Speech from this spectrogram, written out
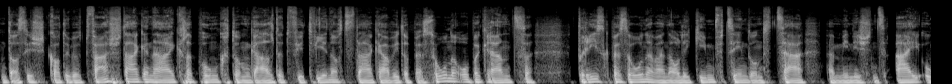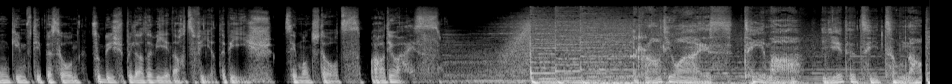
Und das ist gerade über die Festtage ein heikler Punkt. Um gelten für die Weihnachtstage auch wieder Personenobergrenzen. 30 Personen, wenn alle geimpft sind und 10, wenn mindestens eine ungeimpfte Person zum Beispiel an der Weihnachtsfeier dabei ist. Simon Sturz, Radio 1. Radio 1 Thema. Jederzeit zum Nachhinein.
